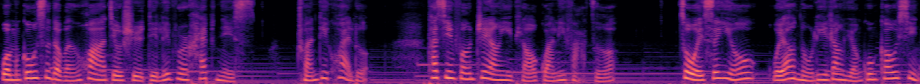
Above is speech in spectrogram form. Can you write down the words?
我们公司的文化就是 deliver happiness，传递快乐。他信奉这样一条管理法则：作为 CEO，我要努力让员工高兴，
